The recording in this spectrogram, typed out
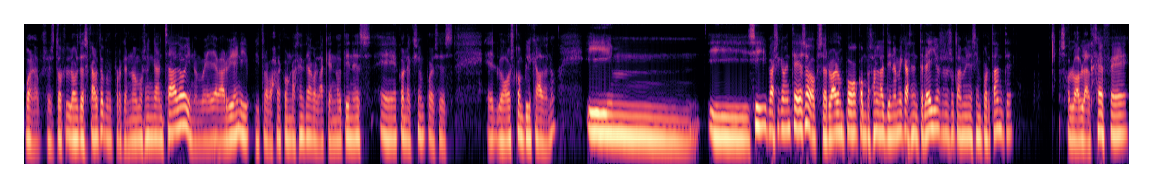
bueno, pues estos los descarto pues porque no hemos enganchado y no me voy a llevar bien y, y trabajar con una agencia con la que no tienes eh, conexión, pues es eh, luego es complicado, ¿no? Y, mm, y sí, básicamente eso, observar un poco cómo son las dinámicas entre ellos, eso también es importante. Solo habla el jefe,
